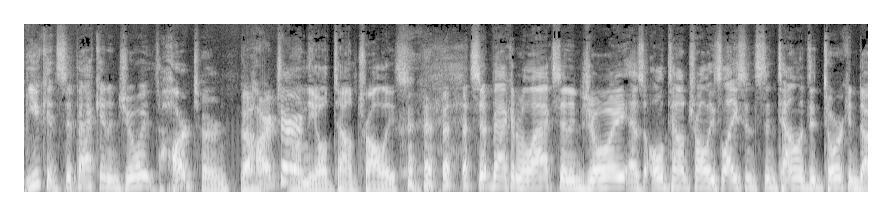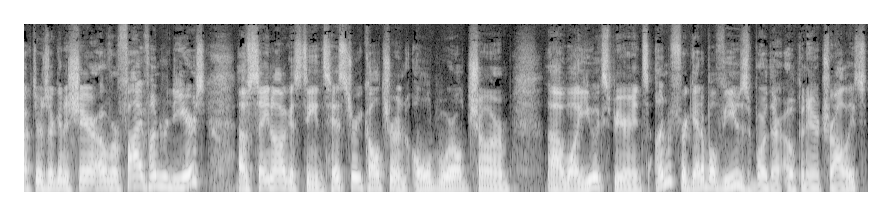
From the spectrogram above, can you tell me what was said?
you can sit back and enjoy. A hard turn. The hard turn. on the Old Town Trolleys. Sit back and relax and enjoy as Old Town Trolleys licensed and talented tour conductors are going to share over 500 years of St. Augustine's history, culture, and old world charm uh, while you experience unforgettable views aboard their open air trolleys.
